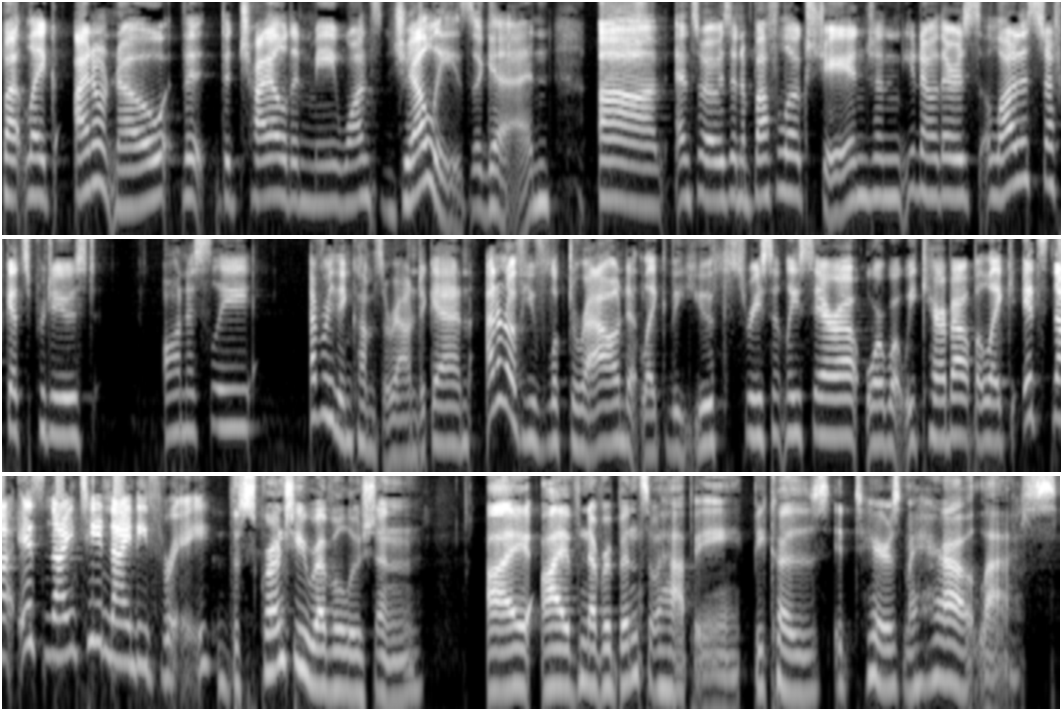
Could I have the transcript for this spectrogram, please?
but like I don't know, the the child in me wants jellies again. Um, and so I was in a Buffalo Exchange, and you know, there's a lot of this stuff gets produced honestly, everything comes around again. I don't know if you've looked around at like the youths recently, Sarah, or what we care about, but like it's not it's 1993. The scrunchy revolution. I I've never been so happy because it tears my hair out less,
